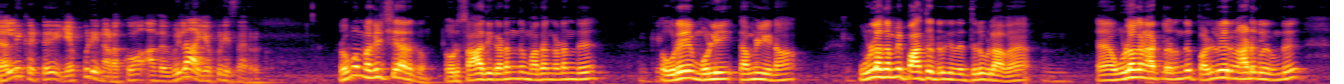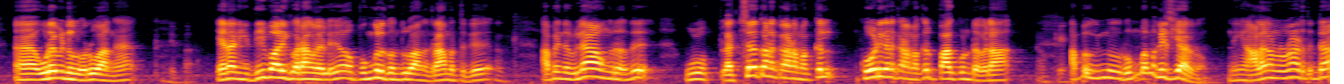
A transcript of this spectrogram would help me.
ஜல்லிக்கட்டு எப்படி நடக்கும்? அந்த விழா எப்படி சார் இருக்கும்? ரொம்ப மகிழ்ச்சியாக இருக்கும். ஒரு சாதி கடந்து மதம் கடந்து. ஒரே மொழி தமிழினம் உலகமே பார்த்துட்டு இருக்கு இந்த திருவிழாவை. உலக நாட்டுல இருந்து பல்வேறு நாடுகள்ல இருந்து அஹ் உறவினர்கள் வருவாங்க. ஏன்னா நீங்கள் தீபாவளிக்கு வராங்களோ இல்லையோ பொங்கலுக்கு வந்துருவாங்க கிராமத்துக்கு. அப்போ இந்த விழாங்கிறது லட்சக்கணக்கான மக்கள் கோடிக்கணக்கான மக்கள் பார்க்கின்ற விழா. அப்போ இன்னும் ரொம்ப மகிழ்ச்சியாக இருக்கும். நீங்கள் அழகானலாம் எடுத்துட்டா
